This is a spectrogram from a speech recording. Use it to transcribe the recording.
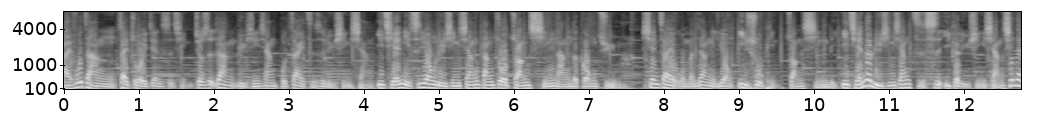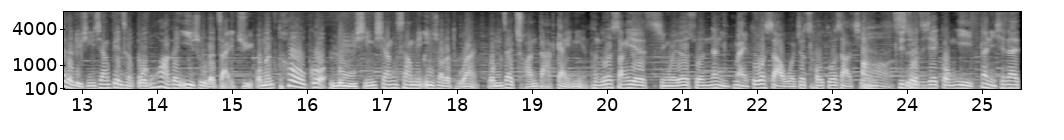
百夫长在做一件事情，就是让旅行箱不再只是旅行箱。以前你是用旅行箱当做装行囊的工具嘛？现在我们让你用艺术品装行李。以前的旅行箱只是一个旅行箱，现在的旅行箱变成文化跟艺术的载具。我们透过旅行箱上面印刷的图案，我们在传达概念。很多商业行为都是说，那你买多少我就抽多少钱去做这些公益。那你现在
